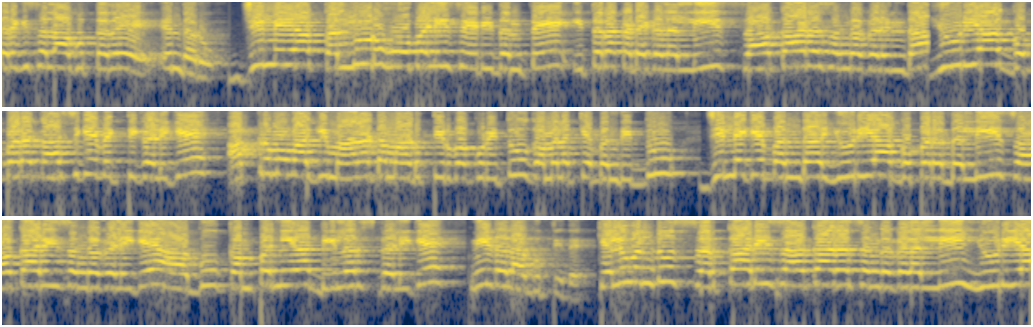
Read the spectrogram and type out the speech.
ಜರುಗಿಸಲಾಗುತ್ತದೆ ಎಂದರು. ಜಿಲ್ಲೆಯ ಕಲ್ಲೂರು ಹೋಬಳಿ ಸೇರಿದಂತೆ ಇತರ ಕಡೆಗಳಲ್ಲಿ ಸಹಕಾರ ಸಂಘಗಳಿಂದ ಯೂರಿಯಾ ಖಾಸಗಿ ವ್ಯಕ್ತಿಗಳಿಗೆ ಕುರಿತು ಗಮನಕ್ಕೆ ಬಂದಿದ್ದು, ಜಿಲ್ಲೆಗೆ ಬಂದ ಯೂರಿಯಾ ಗೊಬ್ಬರದಲ್ಲಿ ಸಹಕಾರಿ ಸಂಘಗಳಿಗೆ ಹಾಗೂ ಕಂಪನಿಯ ಡೀಲರ್ಸ್ ಗಳಿಗೆ ನೀಡಲಾಗುತ್ತಿದೆ. ಕೆಲವೊಂದು ಸರ್ಕಾರಿ ಸಹಕಾರ ಸಂಘಗಳಲ್ಲಿ ಯೂರಿಯಾ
